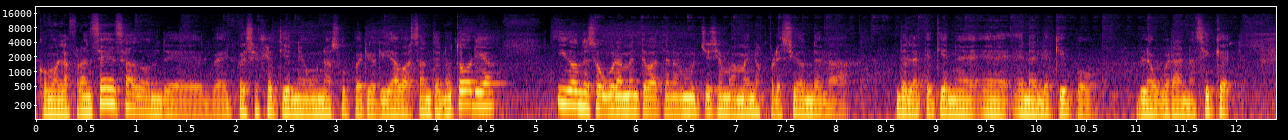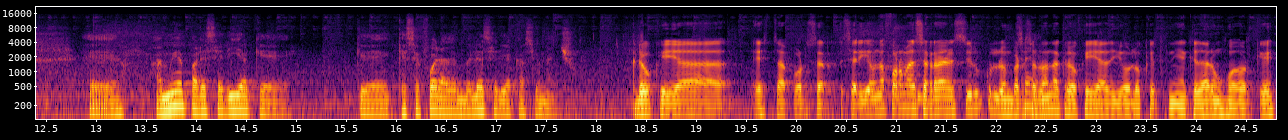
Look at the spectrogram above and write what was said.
como la francesa, donde el PSG tiene una superioridad bastante notoria y donde seguramente va a tener muchísima menos presión de la, de la que tiene eh, en el equipo blaugrana. Así que eh, a mí me parecería que, que, se fuera de Dembélé sería casi un hecho. Creo que ya está por ser. Sería una forma de cerrar el círculo en Barcelona. Creo que ya dio lo que tenía que dar. Un jugador que,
